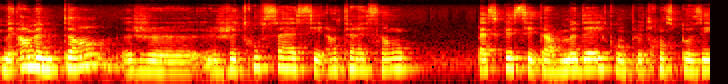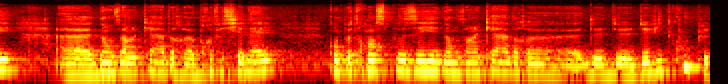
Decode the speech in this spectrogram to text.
mais en même temps, je, je trouve ça assez intéressant parce que c'est un modèle qu'on peut transposer euh, dans un cadre professionnel, qu'on peut transposer dans un cadre de, de, de vie de couple.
